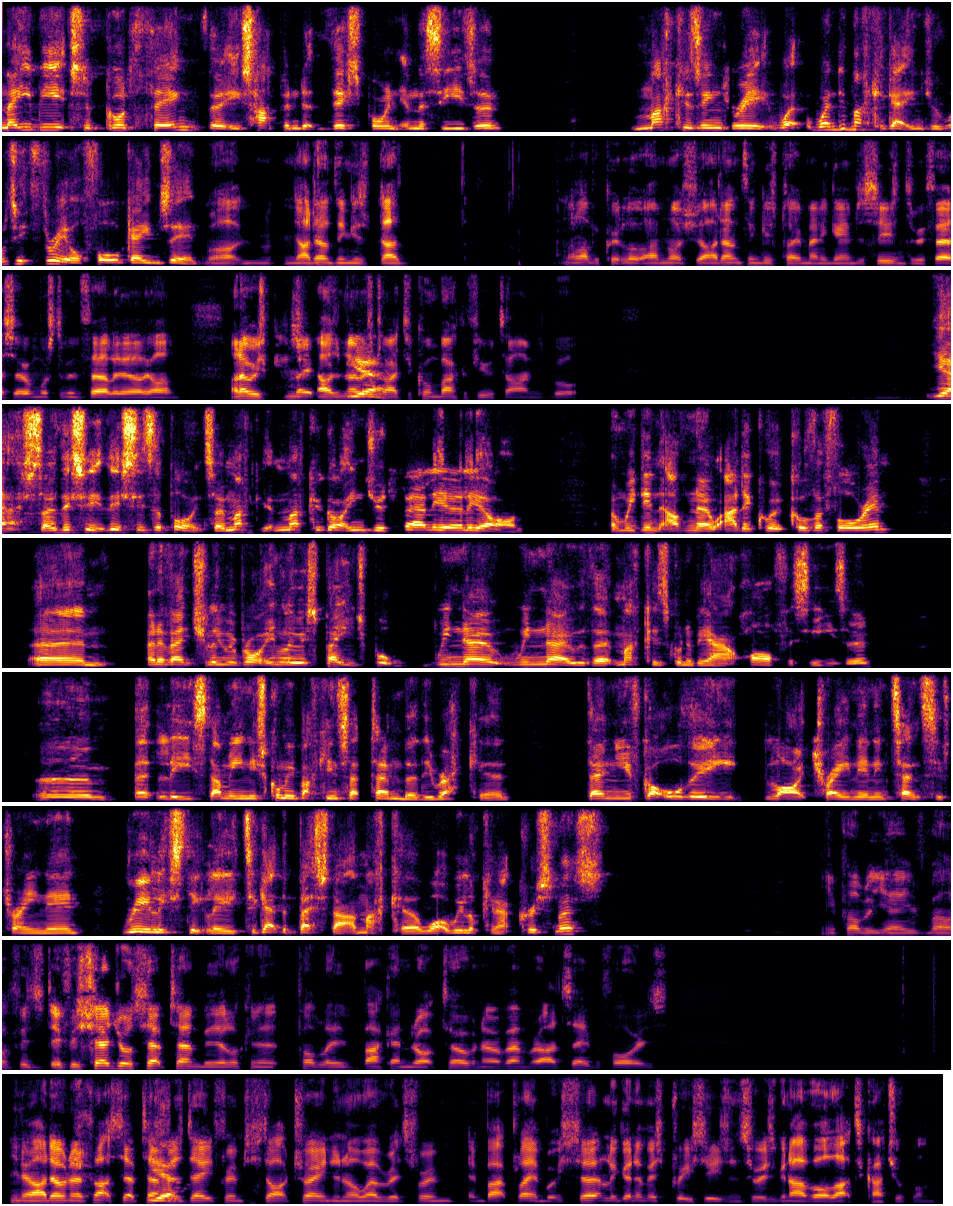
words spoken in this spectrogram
maybe it's a good thing that it's happened at this point in the season Macca's injury. When did Macca get injured? Was it three or four games in? Well, I don't think he's. I, will have a quick look. I'm not sure. I don't think he's played many games this season. To be fair, so it must have been fairly early on. I know he's. I know yeah. he's tried to come back a few times, but yeah. So this is this is the point. So Macca, Macca got injured fairly early on, and we didn't have no adequate cover for him. Um, and eventually we brought in Lewis Page. But we know we know that Macca's going to be out half a season, um, at least. I mean, he's coming back in September, they reckon. Then you've got all the light training, intensive training. Realistically, to get the best out of Macca, what are we looking at? Christmas. You probably yeah. Well, if it's if it's scheduled September, you're looking at probably back end of October, November. I'd say before he's you know, I don't know if that's September's yeah. date for him to start training or whether it's for him in back playing, but he's certainly going to miss pre-season, so he's going to have all that to catch up on.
